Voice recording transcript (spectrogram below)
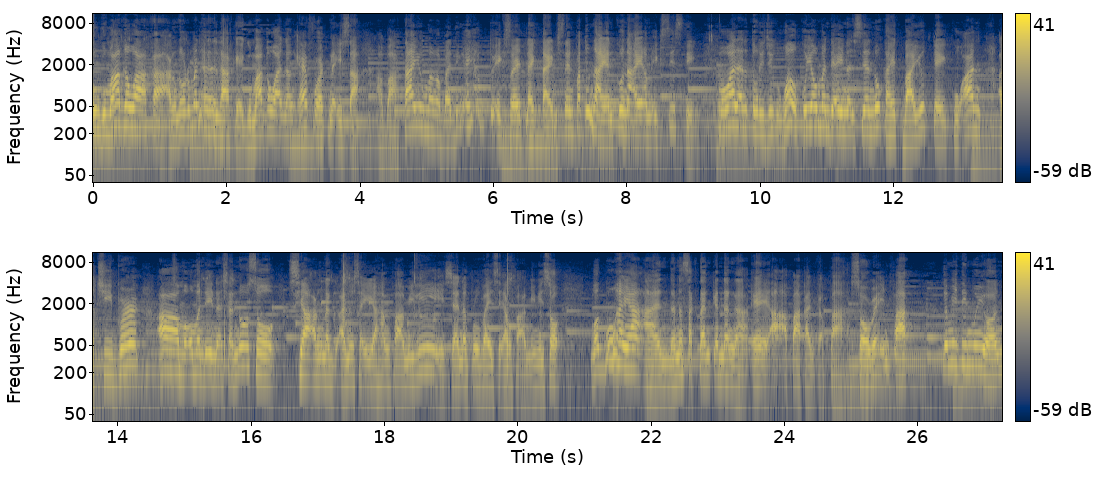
Kung gumagawa ka, ang normal na lalaki, gumagawa ng effort na isa, aba, tayong mga bading, I have to exert like times 10. Patunayan ko na I am existing. Mawala na itong reject. Wow, kuya umanday na siya, no? Kahit bayot, kay kuan, achiever, ah, maumanday na siya, no? So, siya ang nag, ano, sa iyahang family, siya nag-provide sa iyang family. So, wag mong hayaan na nasaktan ka na nga, eh, aapakan ka pa. So, where in fact, gamitin mo yon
